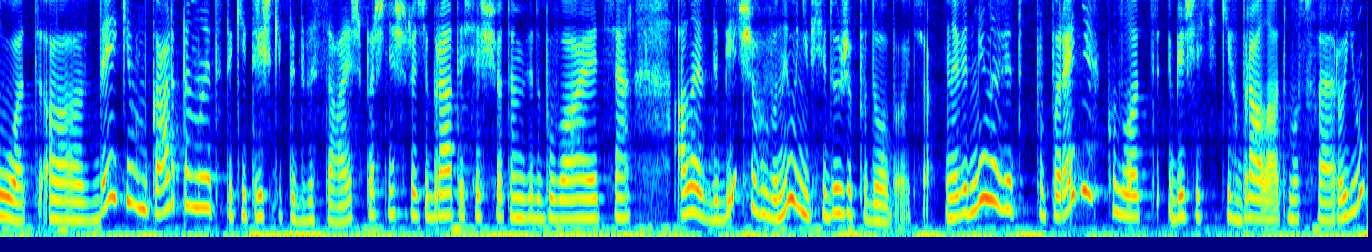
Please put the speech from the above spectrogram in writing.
От, З деякими картами ти такі трішки підвисаєш, перш ніж розібратися, що там відбувається. Але здебільшого вони мені всі дуже подобаються. На відміну від попередніх колод, більшість яких брала атмосферою,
